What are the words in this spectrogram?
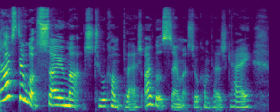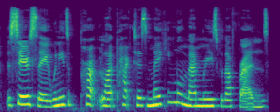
I've still got so much to accomplish. I've got so much to accomplish, okay? But seriously, we need to pra- like practice making more memories with our friends.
